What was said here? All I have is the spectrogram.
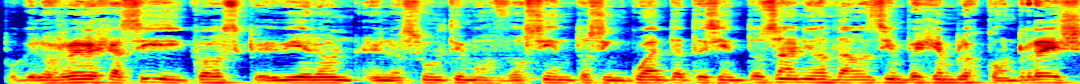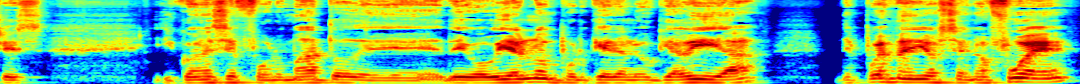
porque los reyes hasídicos que vivieron en los últimos 250, 300 años daban siempre ejemplos con reyes y con ese formato de, de gobierno porque era lo que había. Después medio se nos fue,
